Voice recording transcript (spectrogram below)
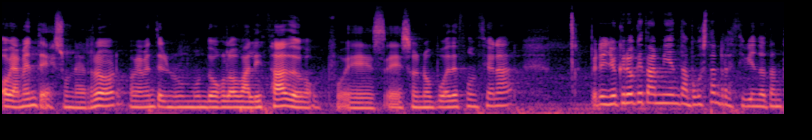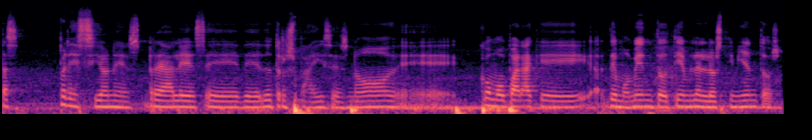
obviamente es un error, obviamente en un mundo globalizado pues eso no puede funcionar, pero yo creo que también tampoco están recibiendo tantas presiones reales eh, de, otros países, ¿no? como para que de momento tiemblen los cimientos.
